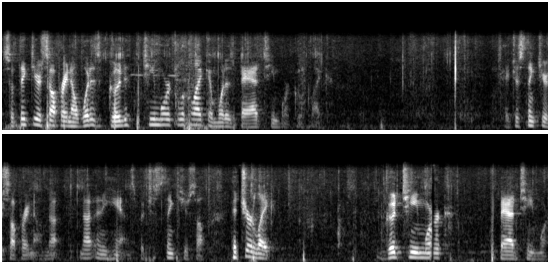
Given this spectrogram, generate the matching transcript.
So think to yourself right now, what does good teamwork look like and what does bad teamwork look like? Okay, just think to yourself right now, not, not any hands, but just think to yourself. Picture like good teamwork, bad teamwork.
